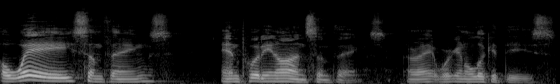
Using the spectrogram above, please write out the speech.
away some things, and putting on some things. All right, we're going to look at these.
